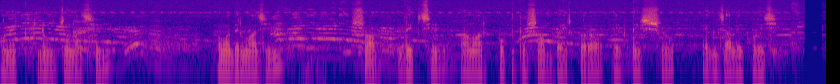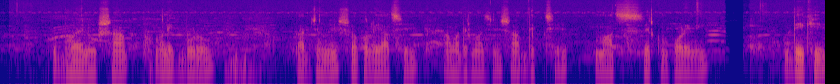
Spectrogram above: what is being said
অনেক লোকজন আছে আমাদের মাঝে, সব দেখছে, আমার প্রকৃত সাপ বাইর করা এক দৃশ্য, এক জালে পড়েছে। খুব ভয়ানক সাপ, অনেক বড়, তার জন্যে সকলে আছে, আমাদের মাঝে সাপ দেখছে, মাছ সেরকম পড়েনি। দেখে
